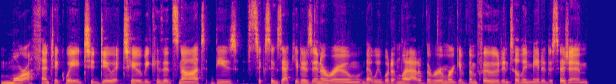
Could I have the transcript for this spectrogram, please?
more authentic way to do it too, because it's not these six executives in a room that we wouldn't let out of the room or give them food until they made a decision.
